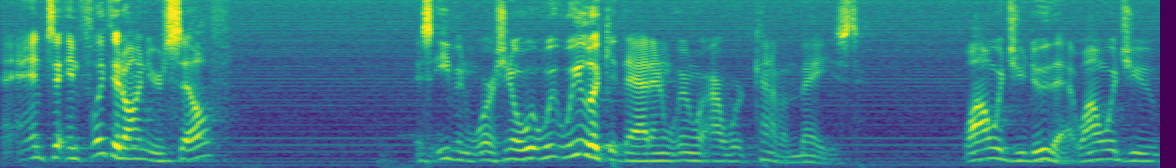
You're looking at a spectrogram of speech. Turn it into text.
And to inflict it on yourself, is even worse. You know, we, we look at that and we're, we're kind of amazed. Why would you do that? Why would you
